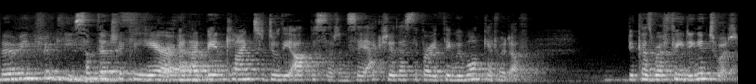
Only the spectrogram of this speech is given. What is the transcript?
Very tricky. Something That's- tricky here. And. I'd be inclined to do the opposite and say, actually, that's the very thing we won't get rid of because we're feeding into it.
